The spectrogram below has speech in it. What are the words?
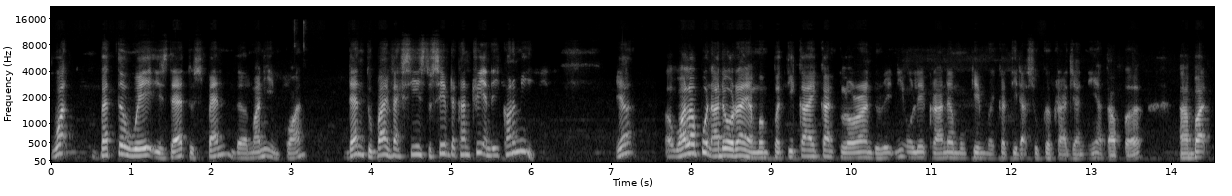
what better way is there to spend the money in Puan than to buy vaccines to save the country and the economy? Ya, yeah? walaupun ada orang yang mempertikaikan keluaran duit ni oleh kerana mungkin mereka tidak suka kerajaan ni atau apa, uh, but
